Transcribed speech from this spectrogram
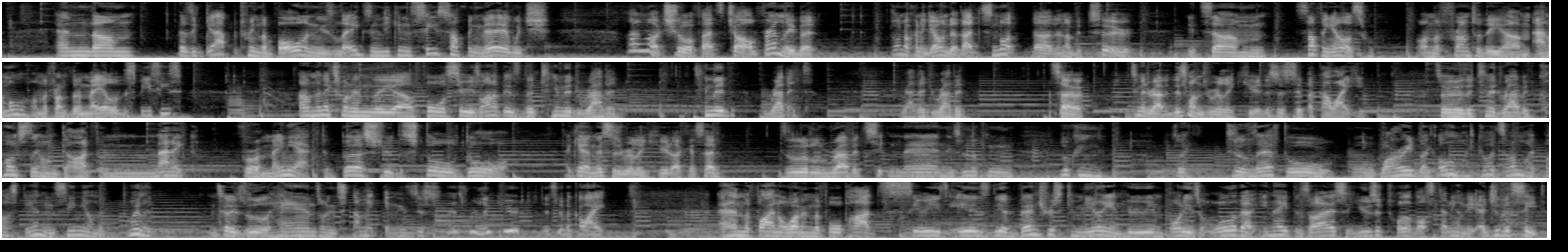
and um, there's a gap between the bowl and his legs, and you can see something there which I'm not sure if that's child friendly, but we're not going to go into that. It's not uh, the number two. It's um something else on the front of the um, animal, on the front of the male of the species. Um, the next one in the uh, four series lineup is the timid rabbit. Timid rabbit. Rabbit, rabbit. So, timid rabbit. This one's really cute. This is super kawaii. So the timid rabbit constantly on guard for manic, for a maniac to burst through the stall door. Again, this is really cute. Like I said, there's a little rabbit sitting there, and he's looking, looking, like to the left, all, all worried, like, oh my god, someone might bust in and see me on the toilet. And he's got his little hands on his stomach, and he's just, it's really cute. It's super kawaii. And the final one in the four part series is the adventurous chameleon who embodies all of our innate desires to use a toilet while standing on the edge of the seat.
